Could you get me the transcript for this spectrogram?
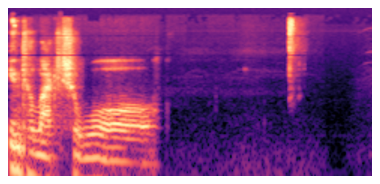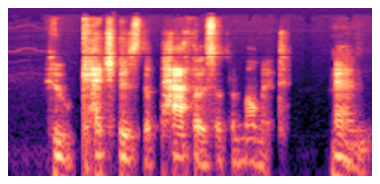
intellectual who catches the pathos of the moment Mm. and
